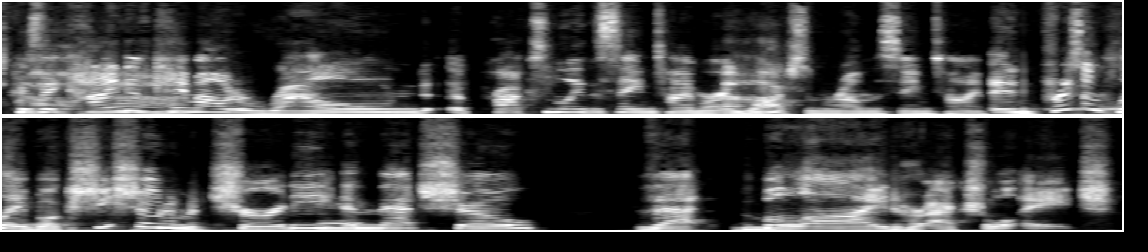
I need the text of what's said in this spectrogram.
Because they Oh, kind yeah. of came out around approximately the same time, or I Uh-huh. watched them around the same time. In Prison Playbook, she showed a maturity Mm. in that show that belied her actual age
